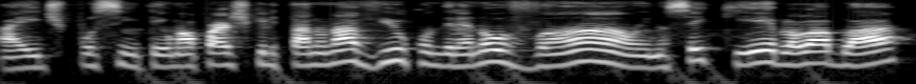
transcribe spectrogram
Aí, tipo assim, tem uma parte que ele tá no navio, quando ele é novão e não sei o que, blá blá blá.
